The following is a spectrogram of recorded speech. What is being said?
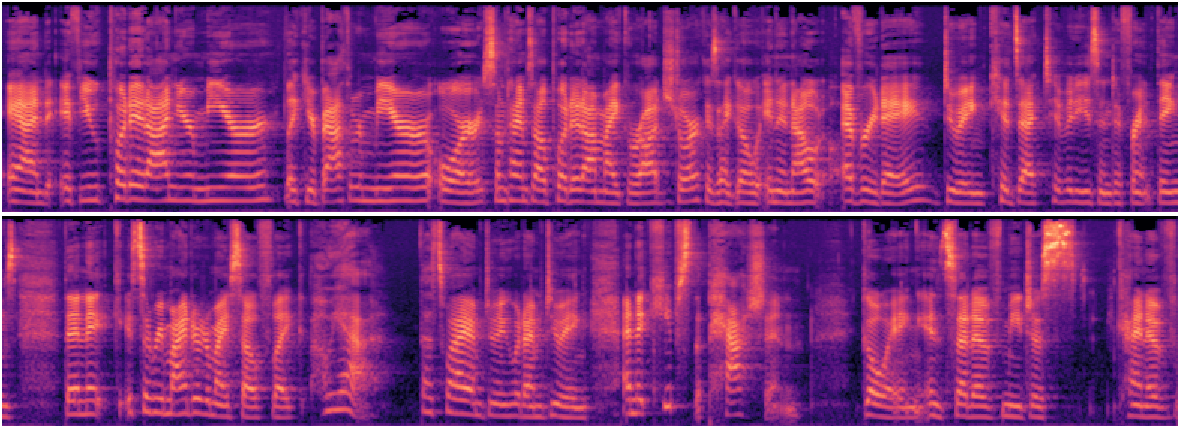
And if you put it on your mirror, like your bathroom mirror, or sometimes I'll put it on my garage door because I go in and out every day doing kids' activities and different things, then it, it's a reminder to myself, like, oh yeah, that's why I'm doing what I'm doing. And it keeps the passion going instead of me just kind of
